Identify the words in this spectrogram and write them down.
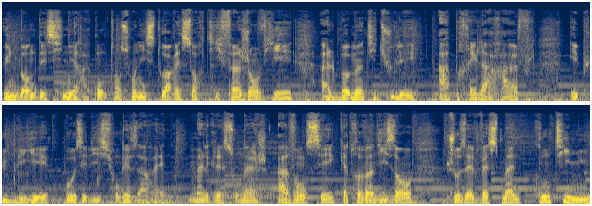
Une bande dessinée racontant son histoire est sortie fin janvier, album intitulé Après la rafle, et publié aux éditions des Arènes. Malgré son âge avancé, 90 ans, Joseph Westman continue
